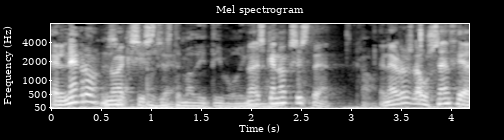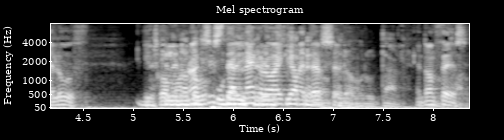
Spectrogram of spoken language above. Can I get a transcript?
el negro no existe. Un sistema aditivo, No, es que no existe. El negro es la ausencia de luz. Y, como no existe el negro, hay que metérselo. brutal. Entonces,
